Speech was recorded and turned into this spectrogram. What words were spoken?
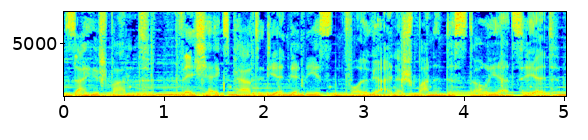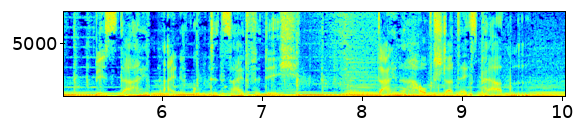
Sei gespannt, welcher Experte dir in der nächsten Folge eine spannende Story erzählt. Bis dahin eine gute Zeit für dich. Deine Hauptstadtexperten.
